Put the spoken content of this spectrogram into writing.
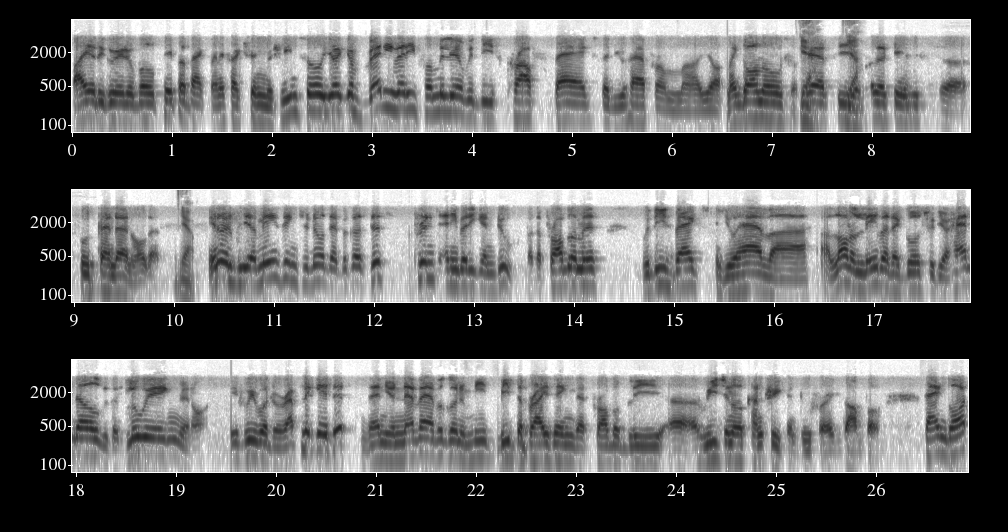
biodegradable paper bag manufacturing machine. So you're, you're very, very familiar with these kraft bags that you have from uh, your McDonald's, or yeah. KFC, yeah. Burger King, uh, Food Panda, and all that. Yeah. You know, it'll be amazing to know that because this print anybody can do. But the problem is with these bags, you have uh, a lot of labor that goes with your handle, with the gluing, you know. If we were to replicate it, then you're never ever going to meet beat the pricing that probably uh, a regional country can do, for example. Thank God,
